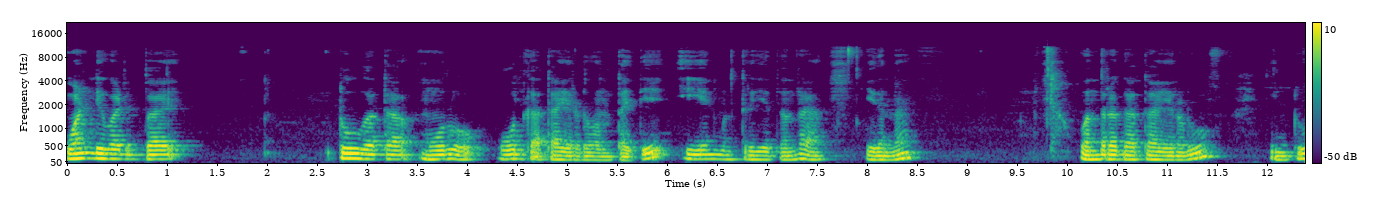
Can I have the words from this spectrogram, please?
ಒನ್ ಡಿವೈಡೆಡ್ ಬೈ ಟೂ ಗಾತ ಮೂರು ಓಲ್ ಘಾತ ಎರಡು ಅಂತೈತಿ. ಈಗ ಏನು ಮಾಡ್ತೀರಿ ಅಂತಂದ್ರೆ ಇದನ್ನು ಒಂದರ ಗಾತ ಎರಡು ಇಂಟು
